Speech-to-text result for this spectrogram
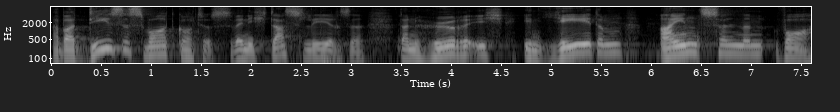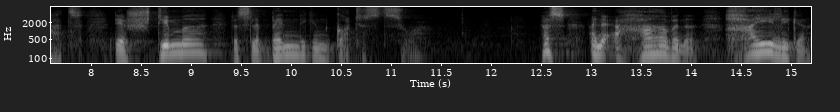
Aber dieses Wort Gottes, wenn ich das lese, dann höre ich in jedem einzelnen Wort der Stimme des lebendigen Gottes zu. Das ist eine erhabene, heilige,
